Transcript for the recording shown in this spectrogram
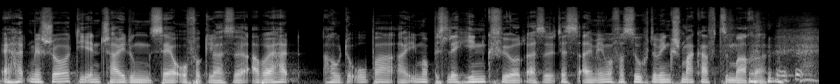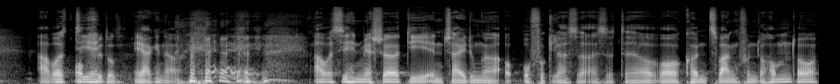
er hat mir schon die Entscheidung sehr offen gelassen, aber er hat auch der Opa auch immer ein bisschen hingeführt, also das einem immer versucht, ein wenig schmackhaft zu machen. Aber die, ja genau. aber sie haben mir schon die Entscheidung offen gelassen, also da war kein Zwang von der Hom da.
